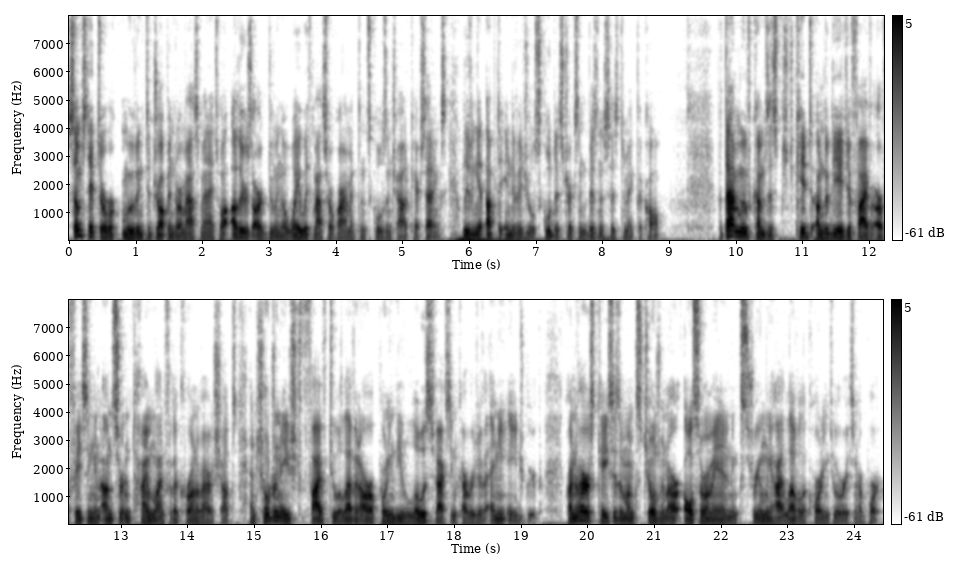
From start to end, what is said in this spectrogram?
Some states are moving to drop indoor mask mandates, while others are doing away with mask requirements in schools and childcare settings, leaving it up to individual school districts and businesses to make the call. But that move comes as kids under the age of 5 are facing an uncertain timeline for their coronavirus shots, and children aged 5 to 11 are reporting the lowest vaccine coverage of any age group. Coronavirus cases amongst children are also remaining at an extremely high level, according to a recent report.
